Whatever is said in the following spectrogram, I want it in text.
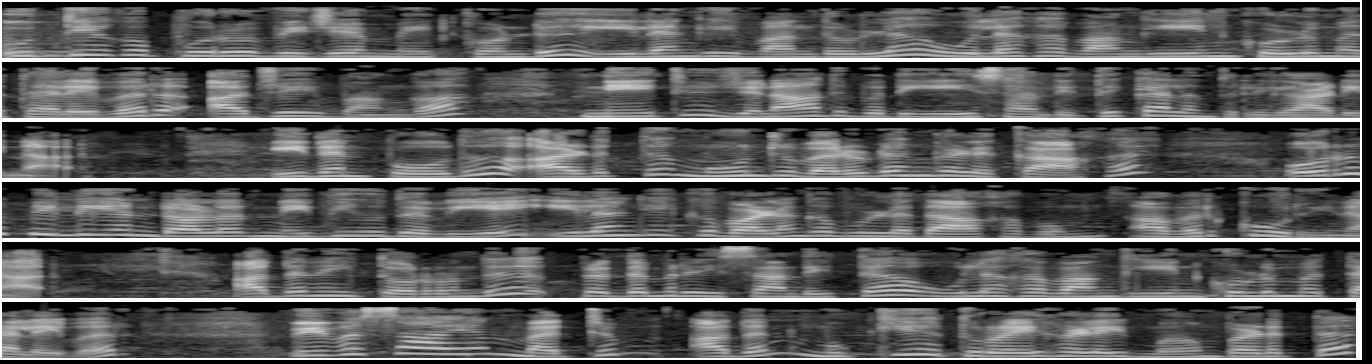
உத்தியோகபூர்வ விஜயம் மேற்கொண்டு இலங்கை வந்துள்ள உலக வங்கியின் குழும தலைவர் அஜய் பங்கா நேற்று ஜனாதிபதியை சந்தித்து கலந்துரையாடினார். இதன்போது அடுத்த மூன்று வருடங்களுக்காக ஒரு பில்லியன் டாலர் நிதியுதவியை இலங்கைக்கு வழங்க உள்ளதாகவும் அவர் கூறினார். அதனைத் தொடர்ந்து பிரதமரை சந்தித்த உலக வங்கியின் குழும தலைவர் விவசாயம் மற்றும் அதன் முக்கிய துறைகளை மேம்படுத்த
